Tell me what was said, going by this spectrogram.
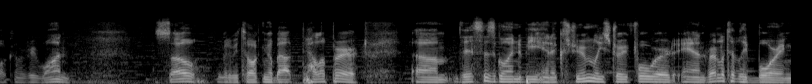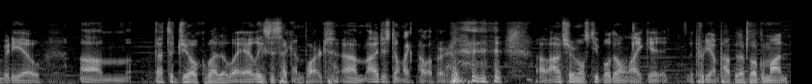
Welcome everyone. So I'm going to be talking about Pelipper. Um, this is going to be an extremely straightforward and relatively boring video. Um, that's a joke, by the way. At least the second part. Um, I just don't like Pelipper. I'm sure most people don't like it. It's a pretty unpopular Pokemon.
